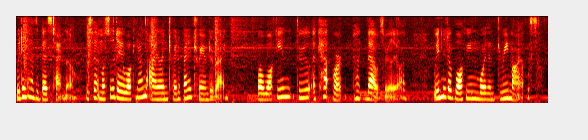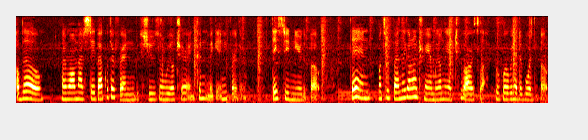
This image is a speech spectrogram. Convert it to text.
We didn't have the best time though. We spent most of the day walking around the island trying to find a tram to ride. While walking through a cat park, that was really odd. We ended up walking more than three miles, although my mom had to stay back with her friend because she was in a wheelchair and couldn't make it any further. They stayed near the boat. Then, once we finally got on a tram, we only had two hours left before we had to board the boat.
